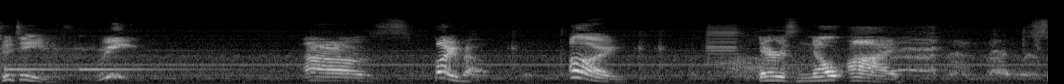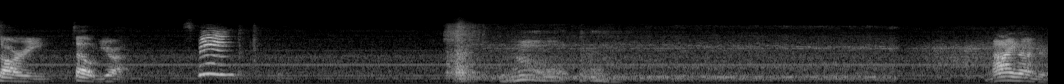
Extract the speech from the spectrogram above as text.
Two T's. Re. Uh, Spyro. I. There's no I. Sorry. Toad, you're up. Spin. Nine hundred.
